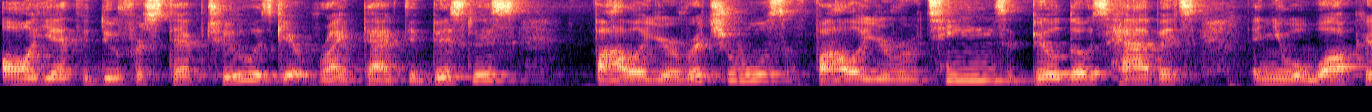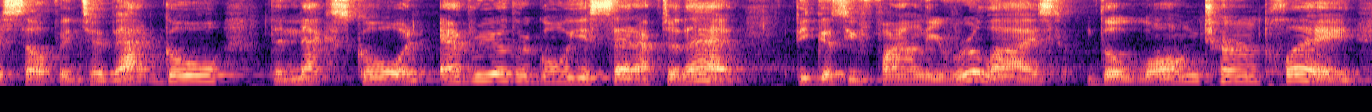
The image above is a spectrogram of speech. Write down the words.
All you have to do for step two is get right back to business, Follow your rituals, follow your routines, build those habits, and you will walk yourself into that goal, the next goal, and every other goal you set after that because you finally realized the long term play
